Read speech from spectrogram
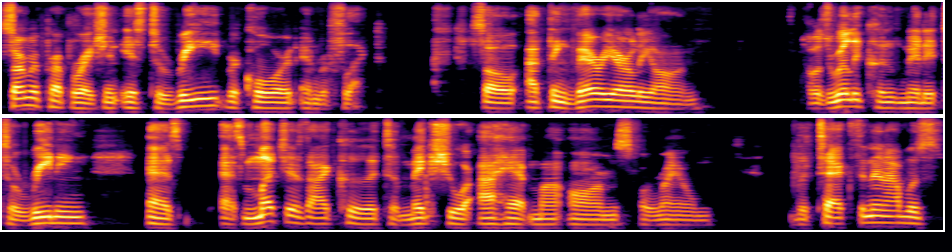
sermon preparation is to read, record, and reflect. So I think very early on, I was really committed to reading as as much as I could to make sure I had my arms around the text, and then I was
